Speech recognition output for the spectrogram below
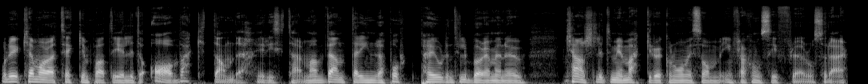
Och det kan vara ett tecken på att det är lite avvaktande i riskterm. Man väntar in rapportperioden till att börja med nu. Kanske lite mer makroekonomiskt som inflationssiffror och sådär.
